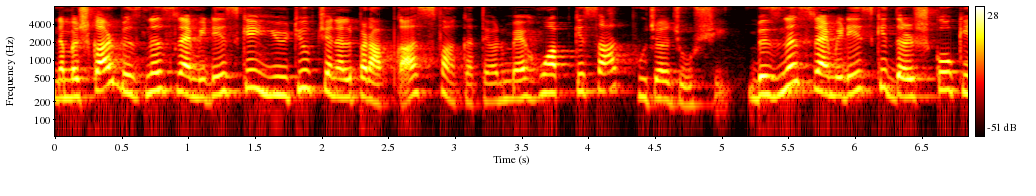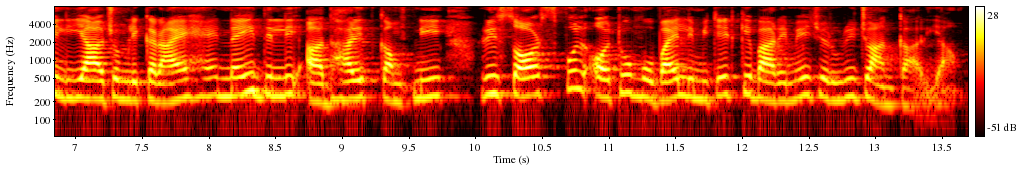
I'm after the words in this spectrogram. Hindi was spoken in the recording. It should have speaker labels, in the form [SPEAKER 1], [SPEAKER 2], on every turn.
[SPEAKER 1] नमस्कार बिज़नेस रेमिडीज के यूट्यूब चैनल पर आपका स्वागत है और मैं हूँ आपके साथ पूजा जोशी। बिज़नेस रेमिडीज के दर्शकों के लिए आज हम लेकर आए हैं नई दिल्ली आधारित कंपनी रिसोर्सफुल ऑटोमोबाइल लिमिटेड के बारे में ज़रूरी जानकारियाँ।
